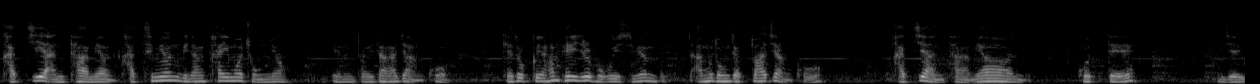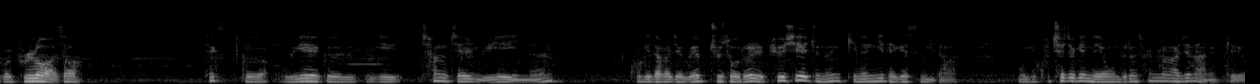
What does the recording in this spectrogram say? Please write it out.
같지 않다면, 같으면 그냥 타이머 종료. 얘는 더 이상 하지 않고, 계속 그냥 한 페이지를 보고 있으면 아무 동작도 하지 않고, 같지 않다면, 그때 이제 이걸 불러와서 텍스트 그 위에 그 여기 창 제일 위에 있는 거기다가 이제 웹 주소를 표시해 주는 기능이 되겠습니다. 뭐 이게 구체적인 내용들은 설명하지는 않을게요.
